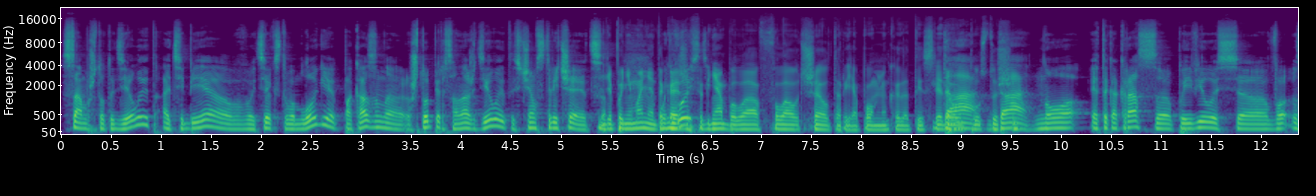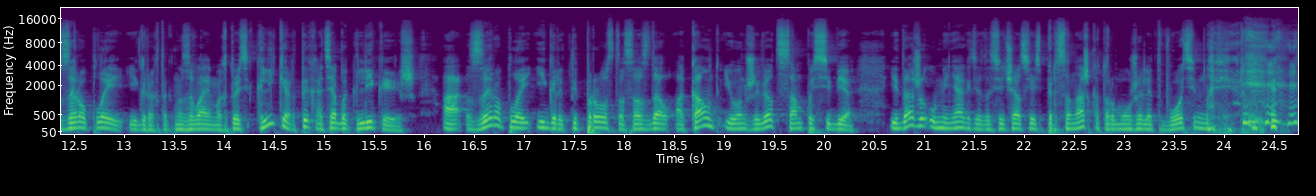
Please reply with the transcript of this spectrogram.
сам что-то делает, а тебе в текстовом логе показано, что персонаж делает и с чем встречается. Для понимания, такая же есть- фигня была в Fallout Shelter, я помню, когда ты исследовал да, пустоши. Да, но это как раз э, появилось э, в Zero Play играх так называемых. То есть кликер ты хотя бы кликаешь, а Zero Play игры ты просто создал аккаунт, и он живет сам по себе. И даже у меня где-то сейчас есть персонаж, которому уже лет 8, наверное.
